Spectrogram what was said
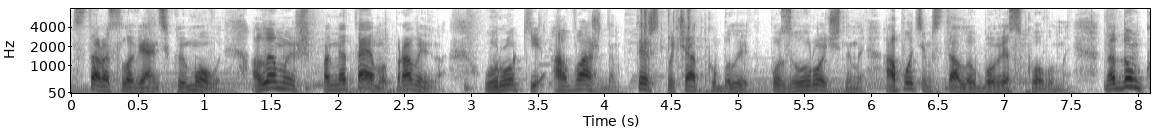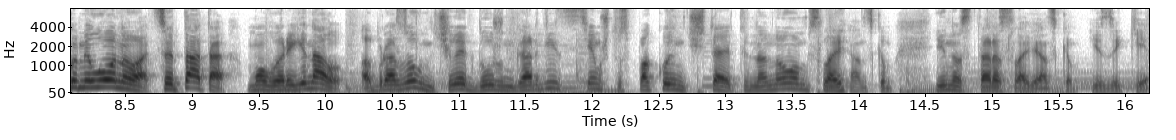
старослов'янської мови. Але ми ж пам'ятаємо правильно, уроки Аважним теж спочатку були позаурочними, а потім стали обов'язковими. На думку Милонова, цитата мови оригиналу: образованный человек должен гордиться тем, что спокойно читает и на новом славянском, и на старославянском языке.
